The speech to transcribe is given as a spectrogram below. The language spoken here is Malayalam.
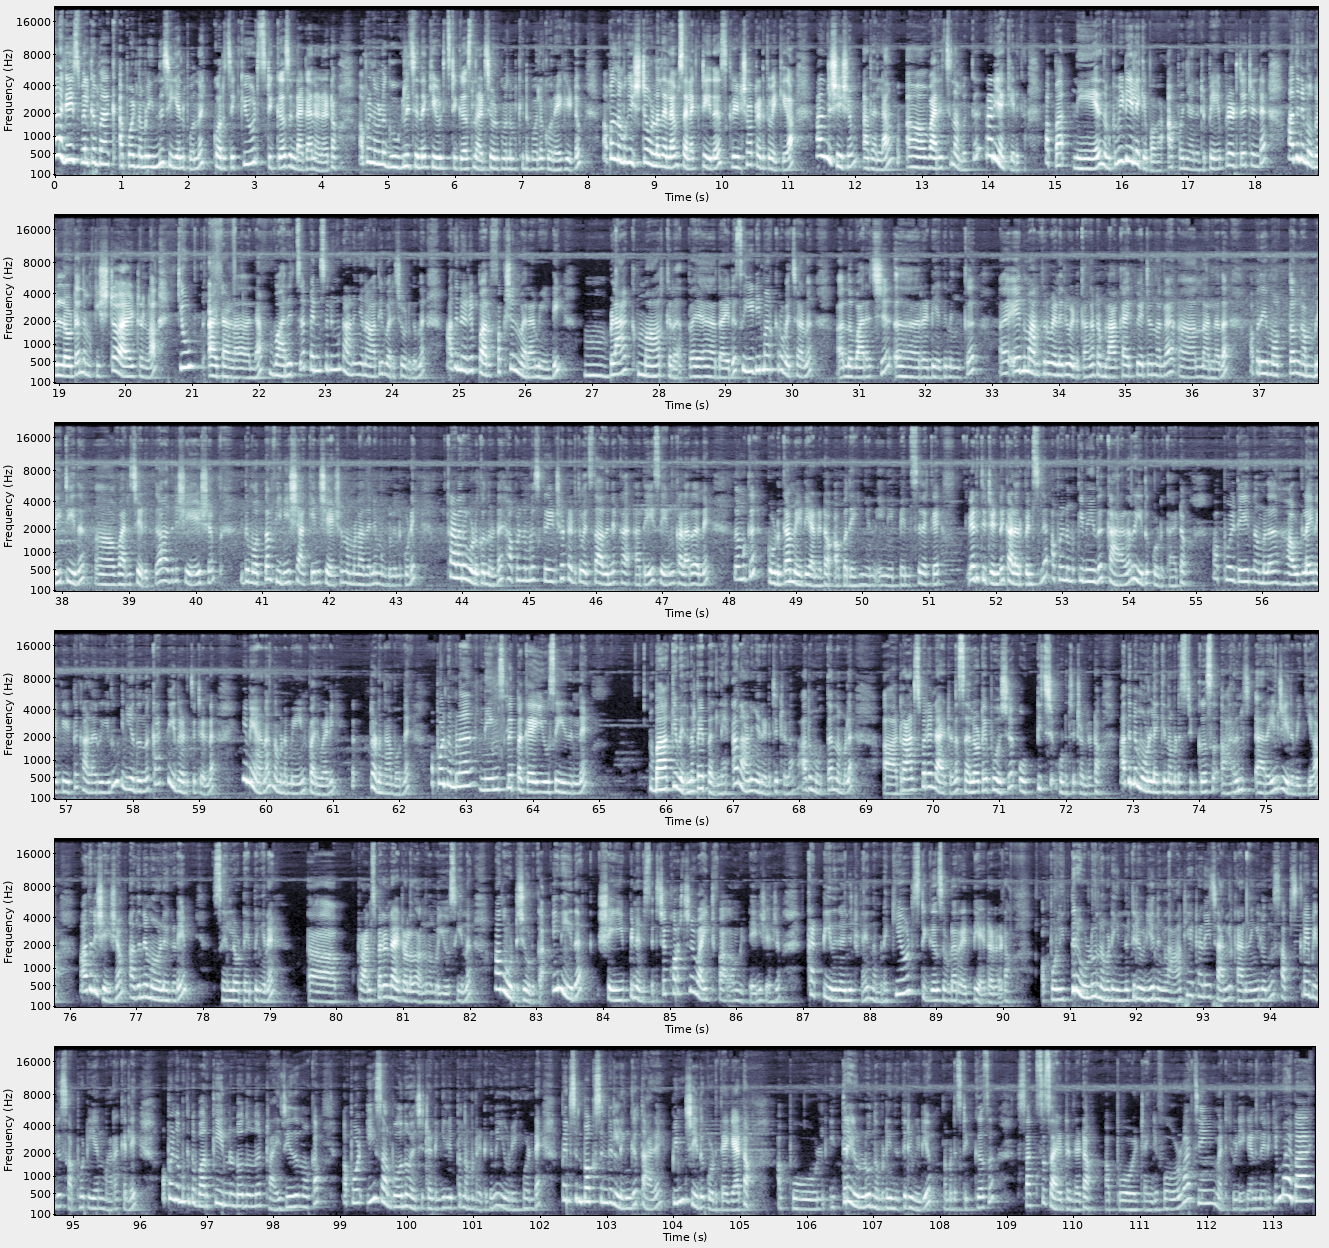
ഹലോ ഗൈസ് വെൽക്കം ബാക്ക് അപ്പോൾ നമ്മൾ ഇന്ന് ചെയ്യാൻ പോകുന്ന കുറച്ച് ക്യൂട്ട് സ്റ്റിക്കേഴ്സ് ഉണ്ടാക്കാനാണ് കേട്ടോ. അപ്പോൾ നമ്മൾ ഗൂഗിളിൽ ചെന്ന് ക്യൂട്ട് സ്റ്റിക്കേഴ്സ് അടിച്ചു കൊടുക്കുമ്പോൾ നമുക്ക് ഇതുപോലെ കുറേ കിട്ടും. അപ്പോൾ നമുക്ക് ഇഷ്ടമുള്ളതെല്ലാം സെലക്ട് ചെയ്ത് സ്ക്രീൻഷോട്ട് എടുത്ത് വെക്കുക. അതിനുശേഷം അതെല്ലാം വരച്ച് നമുക്ക് റെഡിയാക്കി എടുക്കാം അപ്പോൾ നേരെ നമുക്ക് വീഡിയോയിലേക്ക് പോകാം. അപ്പോൾ ഞാനൊരു പേപ്പർ എടുത്തിട്ടുണ്ട്. അതിന് മുകളിലോട്ട് നമുക്ക് ഇഷ്ടമായിട്ടുള്ള ക്യൂട്ട് ആയിട്ടുള്ളതെല്ലാം വരച്ച് പെൻസിലും കൊണ്ടാണ് ഞാൻ ആദ്യം വരച്ചു കൊടുക്കുന്നത്. അതിനൊരു പെർഫെക്ഷൻ വരാൻ വേണ്ടി ബ്ലാക്ക് മാർക്കർ അതായത് സി ഡി മാർക്കർ വെച്ചാണ് അന്ന് വരച്ച് റെഡിയാക്കി നിങ്ങൾക്ക് ഏത് മാർക്കർ വേണേലും എടുക്കാം കേട്ടോ. ബ്ലാക്ക് ആയിരിക്കും ഏറ്റവും നല്ല നല്ലത്. അപ്പോൾ ഈ മൊത്തം കംപ്ലീറ്റ് ചെയ്ത് വരച്ചെടുക്കുക. അതിന് ശേഷം ഇത് മൊത്തം ഫിനിഷ് ആക്കിയതിന് ശേഷം നമ്മൾ അതിന് മുകളിൽ കൂടി കളർ കൊടുക്കുന്നുണ്ട്. അപ്പോൾ നമ്മൾ സ്ക്രീൻഷോട്ട് എടുത്ത് വെച്ചത് അതിന്റെ അതേ സെയിം കളർ തന്നെ നമുക്ക് കൊടുക്കാൻ വേണ്ടിയാണ് കേട്ടോ അപ്പോൾ അതേ ഞാൻ ഇനി പെൻസിലൊക്കെ എടുത്തിട്ടുണ്ട് കളർ പെൻസിൽ. അപ്പോൾ നമുക്ക് ഇനി ഇത് കളർ ചെയ്ത് കൊടുക്കാം കേട്ടോ അപ്പോൾ ഇതേ നമ്മൾ ഔട്ട്ലൈനൊക്കെ ഇട്ട് കളർ ചെയ്തു. ഇനി അതൊന്ന് കട്ട് ചെയ്ത് എടുത്തിട്ടുണ്ട്. ഇനിയാണ് നമ്മുടെ മെയിൻ പരിപാടി തുടങ്ങാൻ പോകുന്നത്. അപ്പോൾ നമ്മൾ നെയിം സ്ലിപ്പൊക്കെ യൂസ് ചെയ്തതിന്റെ ബാക്കി വരുന്ന പേപ്പറില്ലേ? അതാണ് ഞാൻ എടുത്തിട്ടുള്ളത്. അത് മൊത്തം നമ്മൾ ട്രാൻസ്പെറന്റ് ആയിട്ടുള്ള സെലോ ടേപ്പ് വെച്ച് ഒട്ടിച്ച് കൊടുത്തിട്ടുണ്ട് കേട്ടോ അതിന്റെ മുകളിലേക്ക് നമ്മുടെ സ്റ്റിക്കേഴ്സ് അറേഞ്ച് അറേഞ്ച് ചെയ്ത് വെക്കുക. അതിനുശേഷം അതിന്റെ മുകളിലൂടെ സെല്ലോ ടേപ്പ് ഇങ്ങനെ ട്രാൻസ്പെറന്റ് ആയിട്ടുള്ളതാണ് നമ്മൾ യൂസ് ചെയ്യുന്നത്. അത് ഒട്ടിച്ച് കൊടുക്കുക. ഇനി ഇത് ഷേപ്പിനനുസരിച്ച് കുറച്ച് വൈറ്റ് ഭാഗം വിട്ടതിന് ശേഷം കട്ട് ചെയ്ത് കഴിഞ്ഞിട്ടുണ്ടെങ്കിൽ നമ്മുടെ ക്യൂട്ട് സ്റ്റിക്കേഴ്സ് ഇവിടെ റെഡി ആയിട്ടുണ്ട് കേട്ടോ അപ്പോൾ ഇത്രയേ ഉള്ളൂ നമ്മുടെ ഇന്നത്തെ വീഡിയോ. നിങ്ങൾ ആദ്യമായിട്ടാണ് ഈ ചാനൽ കാണുന്നതെങ്കിൽ ഒന്ന് സബ്സ്ക്രൈബ് ചെയ്ത് സപ്പോർട്ട് ചെയ്യാൻ മറക്കല്ലേ. അപ്പോൾ നമുക്കിത് വർക്ക് ചെയ്യുന്നുണ്ടോ എന്നൊന്ന് ട്രൈ ചെയ്ത് നോക്കാം. അപ്പോൾ ഈ സംഭവം എന്ന് വെച്ചിട്ടുണ്ടെങ്കിൽ ഇപ്പം നമ്മൾ എടുക്കുന്ന യൂണിക്കോണിന്റെ പെൻസിൽ ബോക്സിന്റെ ലിങ്ക് താഴെ പിൻ ചെയ്ത് കൊടുത്തേക്കാം കേട്ടോ. അപ്പോൾ ഇത്രയേ ഉള്ളൂ നമ്മുടെ ഇന്നത്തെ വീഡിയോ നമ്മുടെ സ്റ്റിക്കേഴ്സ് സക്സസ് ആയിട്ടുണ്ട് കേട്ടോ. അപ്പോൾ താങ്ക് യു ഫോർ വാച്ചിങ് മറ്റൊരു വീഡിയോ കാണുന്നതായിരിക്കും. Bye bye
